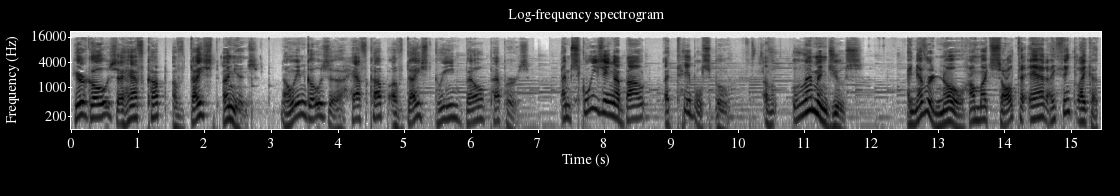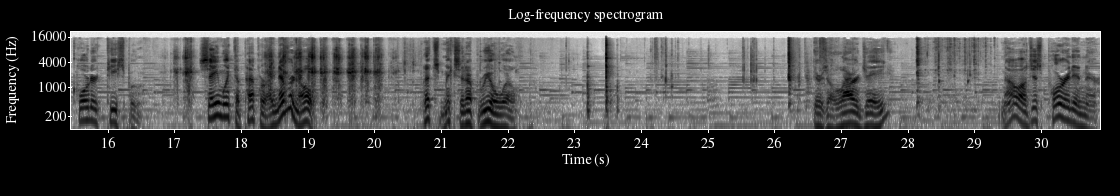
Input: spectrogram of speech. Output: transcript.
Here goes a half cup of diced onions. Now in goes a half cup of diced green bell peppers. I'm squeezing about a tablespoon of lemon juice. I never know how much salt to add. I think like a quarter teaspoon. Same with the pepper. I never know. Let's mix it up real well. There's a large egg. Now I'll just pour it in there.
